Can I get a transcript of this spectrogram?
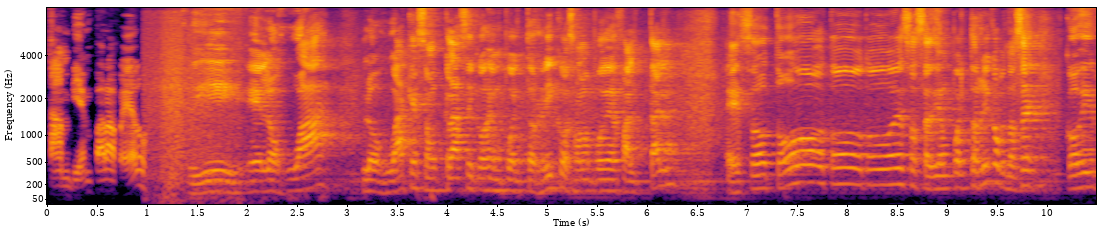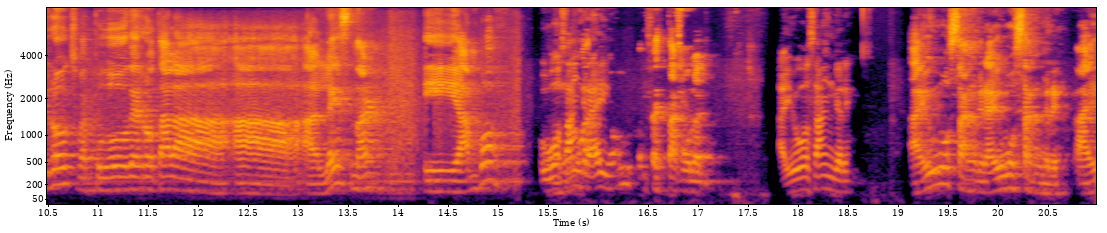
también para pelo. Sí, eh, los guá, los guá que son clásicos en Puerto Rico, eso no puede faltar. Eso, todo, todo, todo eso se dio en Puerto Rico. Entonces, Cody Rhodes pues, pudo derrotar a, a, Lesnar y ambos. Hubo sangre ahí. Espectacular. Ahí hubo sangre. Ahí hubo sangre, ahí hubo sangre. Ahí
